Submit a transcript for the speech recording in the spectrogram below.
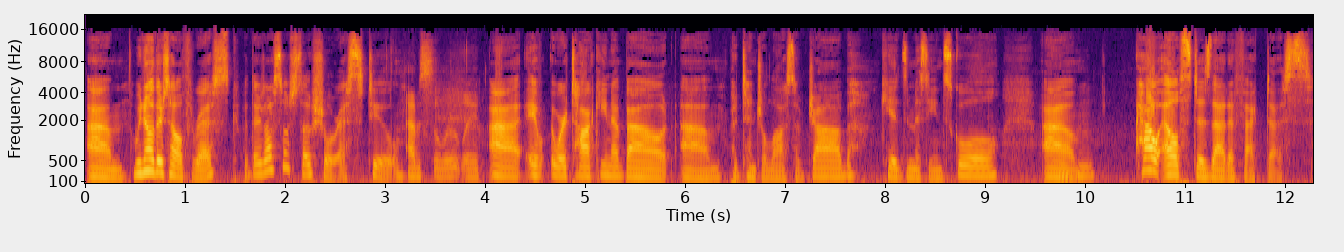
um, we know there's health risk, but there's also social risk too. Absolutely. Uh, if we're talking about um, potential loss of job, kids missing school. Um, How else does that affect us?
